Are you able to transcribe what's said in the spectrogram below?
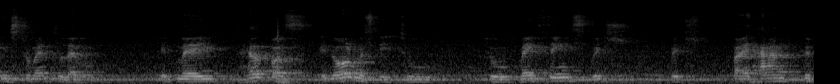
instrumental level. It may help us enormously to to make things which which by hand could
